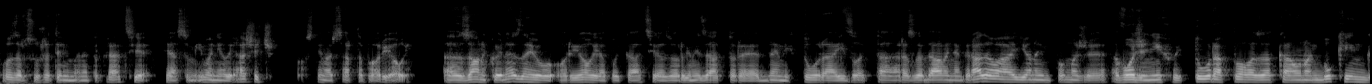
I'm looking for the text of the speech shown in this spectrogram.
Pozdrav slušateljima Netokracije, ja sam Ivan Jelijašić, osnivač startupa Orioli. E, za one koji ne znaju, Orioli je aplikacija za organizatore dnevnih tura, izleta, razgledavanja gradova i ona im pomaže vođenje njihovih tura, polazaka, online booking,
